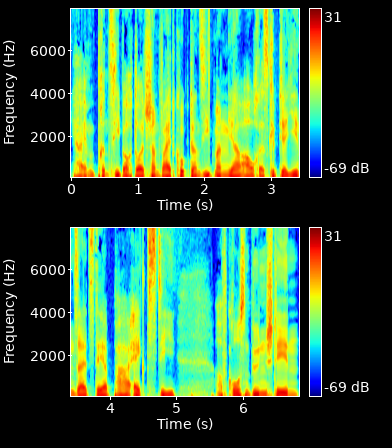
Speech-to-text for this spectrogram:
ja im Prinzip auch deutschlandweit guckt, dann sieht man ja auch, es gibt ja jenseits der paar Acts, die auf großen Bühnen stehen,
